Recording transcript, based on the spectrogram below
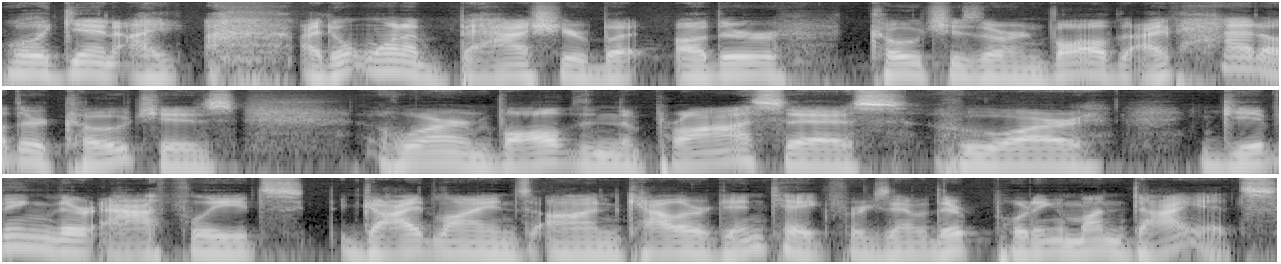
Well, again, I I don't want to bash here, but other coaches are involved. I've had other coaches who are involved in the process who are giving their athletes guidelines on caloric intake. For example, they're putting them on diets.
